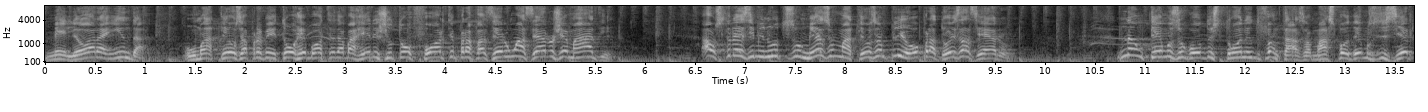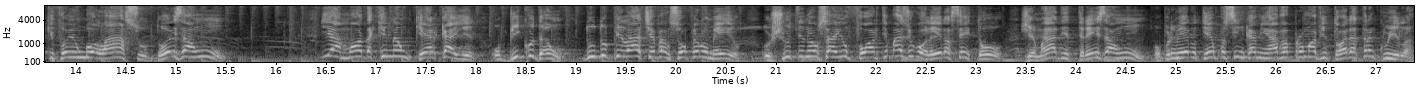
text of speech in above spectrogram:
melhor ainda. O Matheus aproveitou o rebote da barreira e chutou forte para fazer 1 a 0 Gemade. Aos 13 minutos, o mesmo Matheus ampliou para 2 a 0. Não temos o gol do Stone do Fantasma, mas podemos dizer que foi um golaço, 2 a 1. E a moda que não quer cair, o bicudão. Dudu Pilate avançou pelo meio. O chute não saiu forte, mas o goleiro aceitou. Gemade 3 a 1. O primeiro tempo se encaminhava para uma vitória tranquila.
